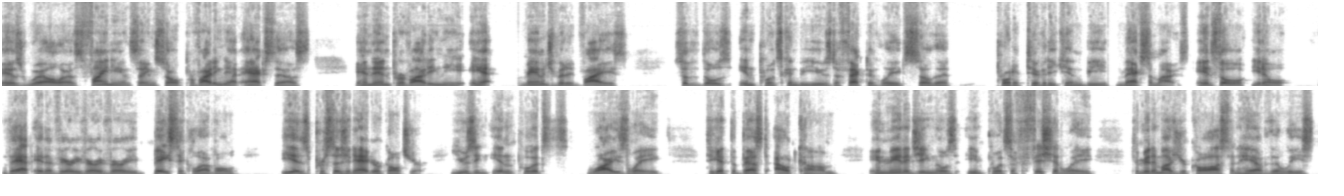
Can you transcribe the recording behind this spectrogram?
as well as financing. So providing that access and then providing the management advice so that those inputs can be used effectively so that productivity can be maximized. And so, you know, that at a very, very, very basic level is precision agriculture, using inputs wisely to get the best outcome and managing those inputs efficiently to minimize your costs and have the least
